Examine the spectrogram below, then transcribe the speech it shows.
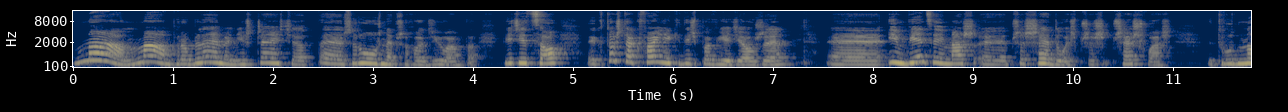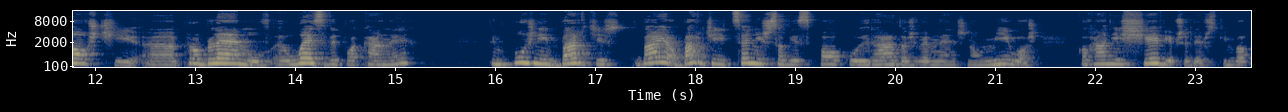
Mam, mam problemy, nieszczęścia też różne przechodziłam. Wiecie co? Ktoś tak fajnie kiedyś powiedział, że e, im więcej masz, e, przeszedłeś, przesz, przeszłaś trudności, problemów, łez wypłakanych, tym później bardziej, bardziej cenisz sobie spokój, radość wewnętrzną, miłość, kochanie siebie przede wszystkim, bo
